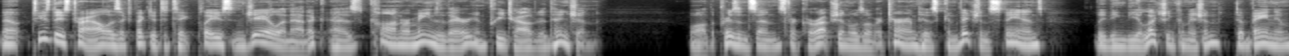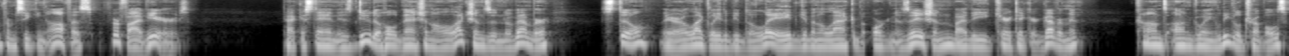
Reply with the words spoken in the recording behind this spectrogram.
Now, Tuesday's trial is expected to take place in jail in Attock as Khan remains there in pretrial detention. While the prison sentence for corruption was overturned, his conviction stands, leading the Election Commission to ban him from seeking office for five years. Pakistan is due to hold national elections in November. Still, they are likely to be delayed given a lack of organization by the caretaker government, Khan's ongoing legal troubles,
